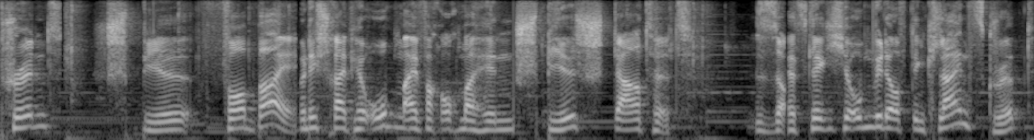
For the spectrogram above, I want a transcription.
print Spiel vorbei. Und ich schreibe hier oben einfach auch mal hin, Spiel startet. So, jetzt klicke ich hier oben wieder auf den Client-Script,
